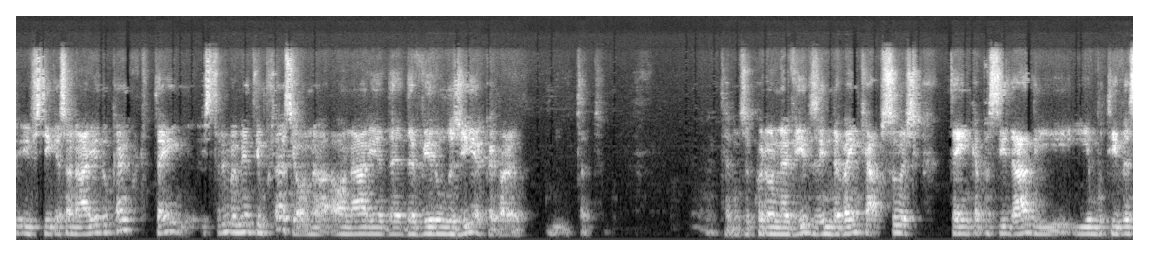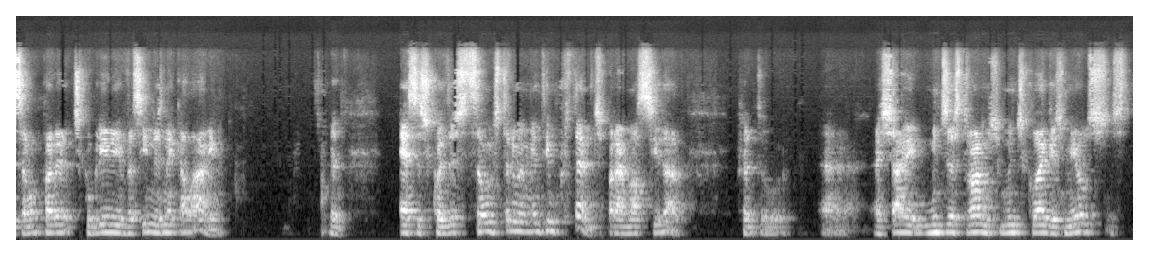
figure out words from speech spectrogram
investigação na área do cancro tem extremamente importância, ou na, ou na área da, da, virologia, que agora portanto, temos o coronavírus, ainda bem que há pessoas que têm capacidade e, e a motivação para descobrirem vacinas naquela área. Portanto, essas coisas são extremamente importantes para a nossa sociedade. Portanto, uh, acharem muitos astrónomos, muitos colegas meus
